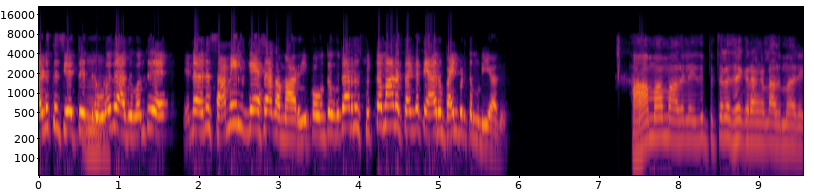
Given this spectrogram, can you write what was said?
அழுக்கு சேர்த்துன்ற ம். பொழுது அது வந்து என்னதுன்னா சமையல் கேஸாக மாறுது. இப்போ வந்து உதாரணம் சுத்தமான தங்கத்தை யாரும் பயன்படுத்த முடியாது. ஆமா ஆமா அதுல இது பித்தளை சேர்க்கறாங்கல்ல அது மாதிரி.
